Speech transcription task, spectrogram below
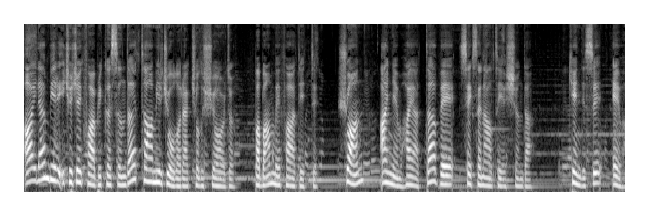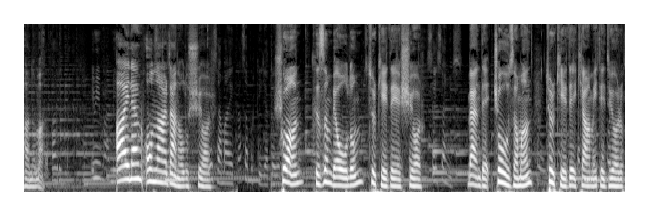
Ailem bir içecek fabrikasında tamirci olarak çalışıyordu. Babam vefat etti. Şu an annem hayatta ve 86 yaşında. Kendisi ev hanımı. Ailem onlardan oluşuyor. Şu an kızım ve oğlum Türkiye'de yaşıyor. Ben de çoğu zaman Türkiye'de ikamet ediyorum.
